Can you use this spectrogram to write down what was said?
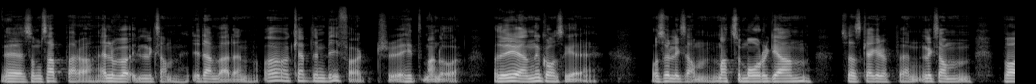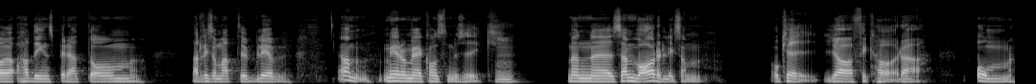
eh, som Zappa då? Eller liksom i den världen. Och Captain Beefheart hittar man då. Och det är ännu konstigare. Och så liksom Mats och Morgan, svenska gruppen, liksom vad hade inspirerat dem. Att, liksom att det blev ja, mer och mer konstig musik. Mm. Men eh, sen var det liksom, okej, jag fick höra om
